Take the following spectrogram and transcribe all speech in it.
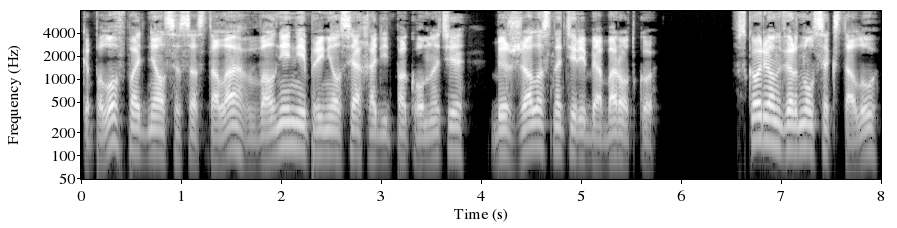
Копылов поднялся со стола, в волнении принялся ходить по комнате, безжалостно теребя бородку. Вскоре он вернулся к столу,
